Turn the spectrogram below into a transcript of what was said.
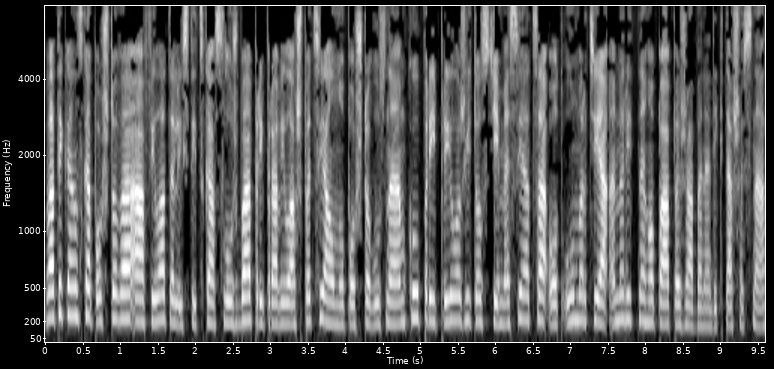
Vatikánska poštová a filatelistická služba pripravila špeciálnu poštovú známku pri príležitosti mesiaca od úmrtia emeritného pápeža Benedikta XVI.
